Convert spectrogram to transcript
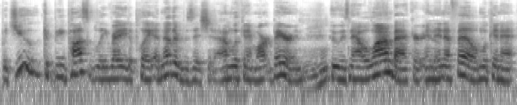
but you could be possibly ready to play another position. I'm looking at Mark Barron, who is now a linebacker in the NFL. I'm looking at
